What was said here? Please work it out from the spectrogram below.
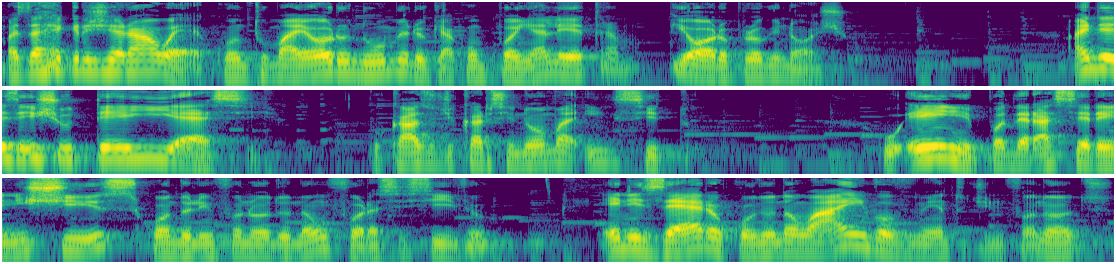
Mas a regra geral é: quanto maior o número que acompanha a letra, pior o prognóstico. Ainda existe o TIS, o caso de carcinoma in situ. O N poderá ser NX quando o linfonodo não for acessível, N0 quando não há envolvimento de linfonodos,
